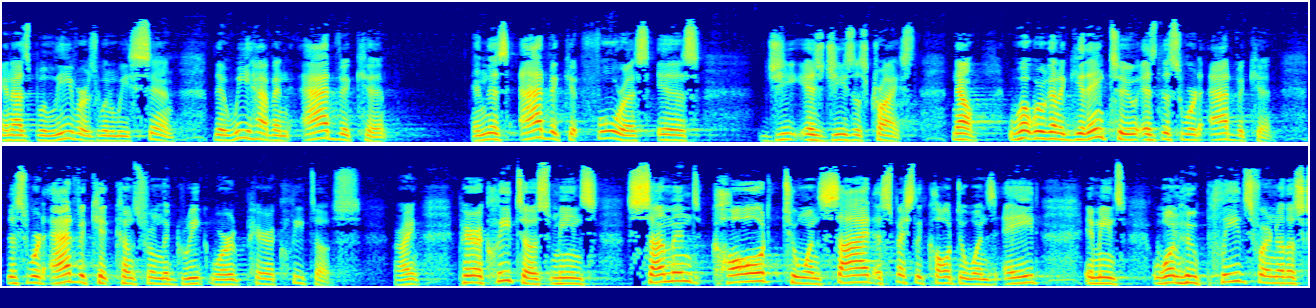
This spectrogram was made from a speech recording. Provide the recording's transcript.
And as believers, when we sin, that we have an advocate, and this advocate for us is, G- is Jesus Christ. Now, what we're going to get into is this word advocate. This word advocate comes from the Greek word parakletos. All right? Parakletos means summoned, called to one's side, especially called to one's aid. It means one who pleads for another's,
